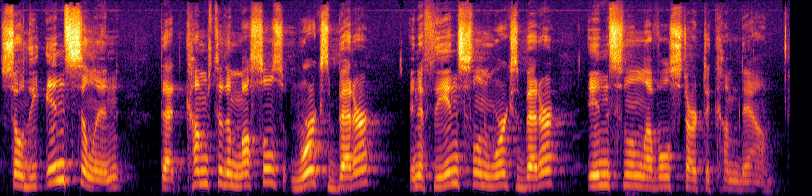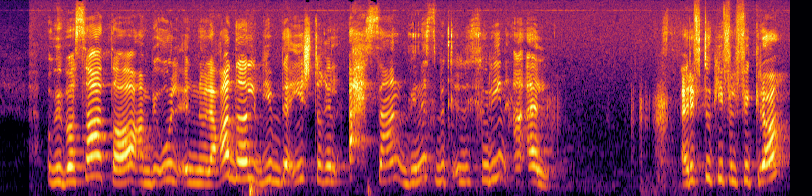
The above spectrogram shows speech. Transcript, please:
So the insulin that comes to the muscles works better, and if the insulin works better, insulin levels start to come down. وببساطة عم بيقول إنه العضل بيبدأ يشتغل أحسن بنسبة الأنسولين أقل. عرفتوا كيف الفكرة؟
